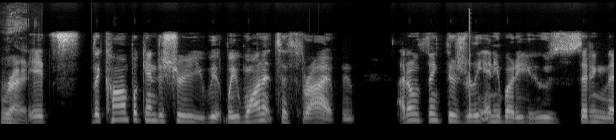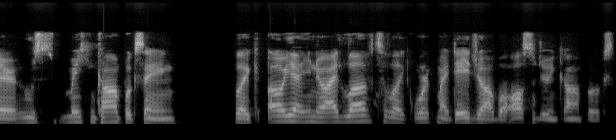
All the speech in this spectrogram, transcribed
Right. It's the comic book industry. We, we want it to thrive. We, I don't think there's really anybody who's sitting there who's making comic books saying, like, oh yeah, you know, I'd love to like work my day job while also doing comic books.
